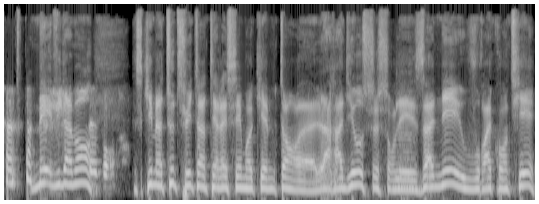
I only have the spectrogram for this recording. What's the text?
Mais évidemment, Mais bon. ce qui m'a tout de suite intéressé, moi qui aime tant euh, la radio, ce sont les années où vous racontiez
